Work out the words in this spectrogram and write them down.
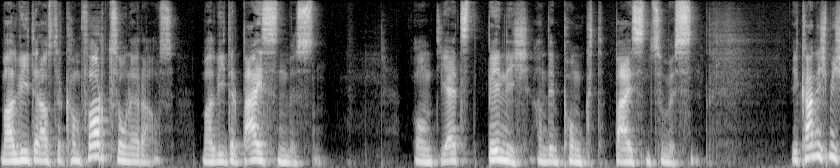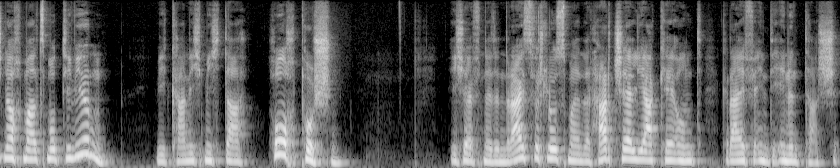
mal wieder aus der Komfortzone raus, mal wieder beißen müssen. Und jetzt bin ich an dem Punkt, beißen zu müssen. Wie kann ich mich nochmals motivieren? Wie kann ich mich da hochpushen? Ich öffne den Reißverschluss meiner Hardshelljacke und greife in die Innentasche.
